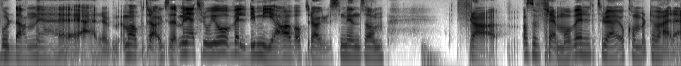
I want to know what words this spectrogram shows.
hvordan jeg er med oppdragelse. Men jeg tror jo veldig mye av oppdragelsen min sånn fra Altså fremover tror jeg jo kommer til å være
